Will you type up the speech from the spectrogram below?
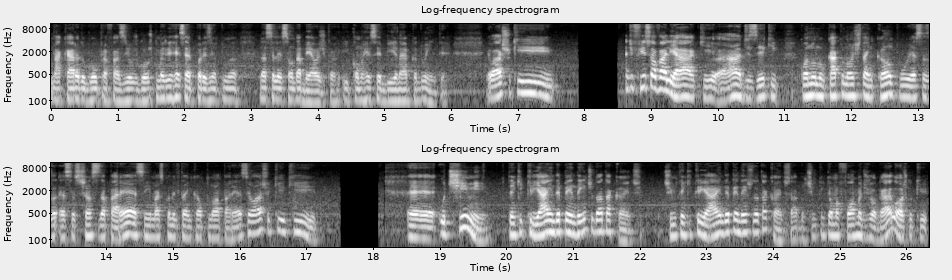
na cara do gol para fazer os gols como ele recebe, por exemplo, na, na seleção da Bélgica e como recebia na época do Inter. Eu acho que é difícil avaliar que ah, dizer que quando o Lukaku não está em campo essas, essas chances aparecem, mas quando ele está em campo não aparecem. Eu acho que, que é, o time tem que criar independente do atacante. O time tem que criar independente do atacante, sabe? O time tem que ter uma forma de jogar. É lógico que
